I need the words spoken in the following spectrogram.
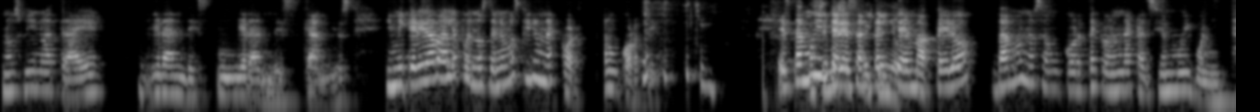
nos vino a traer grandes, grandes cambios. Y mi querida Vale, pues nos tenemos que ir a un corte. Está muy interesante el tema, pero vámonos a un corte con una canción muy bonita.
